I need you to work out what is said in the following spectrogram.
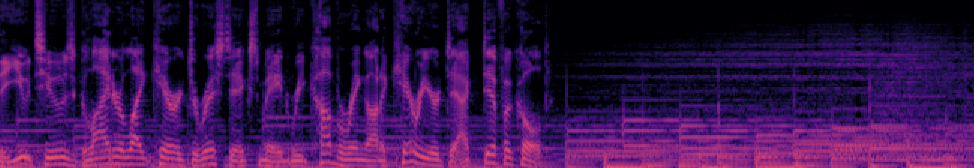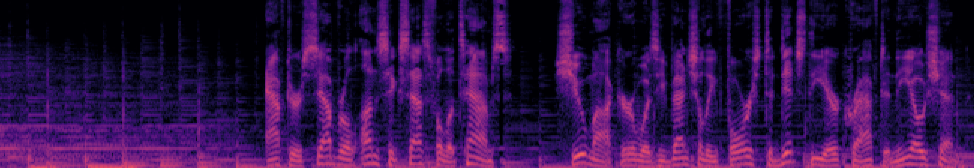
The U-2's glider-like characteristics made recovering on a carrier deck difficult. After several unsuccessful attempts, Schumacher was eventually forced to ditch the aircraft in the ocean.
